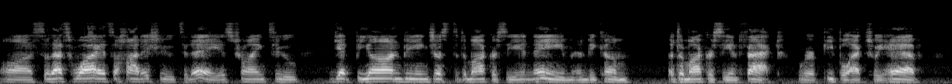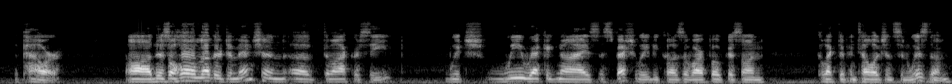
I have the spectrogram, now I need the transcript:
Uh, so that's why it's a hot issue today, is trying to get beyond being just a democracy in name and become a democracy in fact, where people actually have the power. Uh, there's a whole other dimension of democracy, which we recognize, especially because of our focus on collective intelligence and wisdom,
